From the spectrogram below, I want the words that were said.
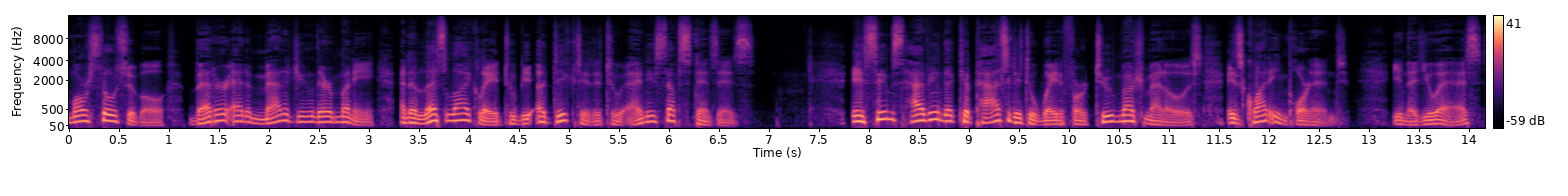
more sociable, better at managing their money, and less likely to be addicted to any substances. It seems having the capacity to wait for two marshmallows is quite important. In the US,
